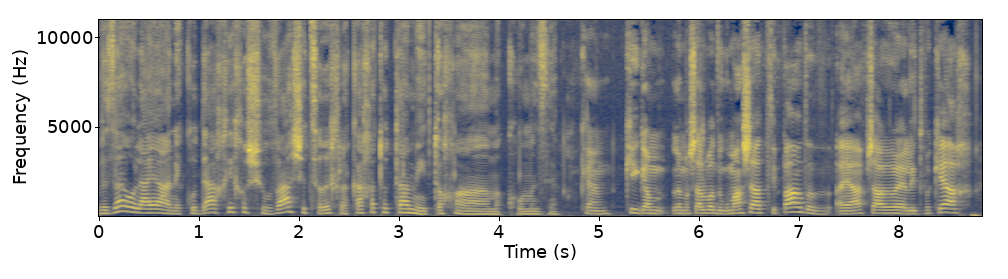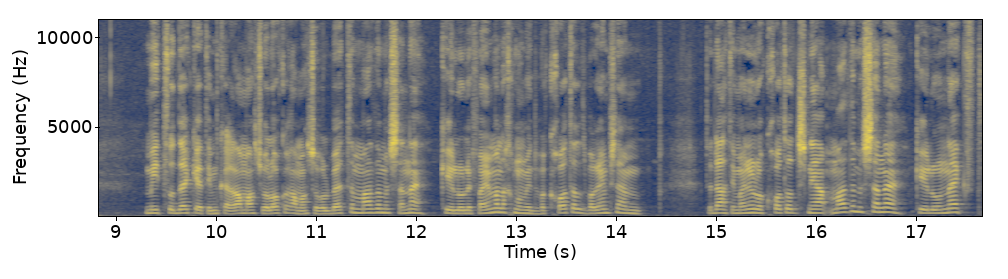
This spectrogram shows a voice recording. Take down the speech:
וזו אולי הנקודה הכי חשובה שצריך לקחת אותה מתוך המקום הזה. כן, כי גם למשל בדוגמה שאת סיפרת, אז היה אפשר אה, להתווכח מי צודקת, אם קרה משהו או לא קרה משהו, אבל בעצם מה זה משנה? כאילו, לפעמים אנחנו מתווכחות על דברים שהם, את יודעת, אם היינו לוקחות עוד שנייה, מה זה משנה? כאילו, נקסט.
